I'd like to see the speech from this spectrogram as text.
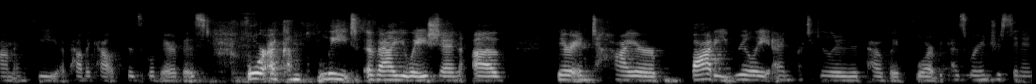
come and see a pelvic health physical therapist for a complete evaluation of their entire body really and particularly the pelvic floor because we're interested in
